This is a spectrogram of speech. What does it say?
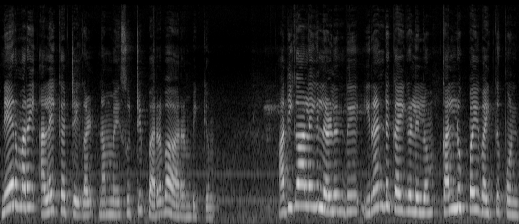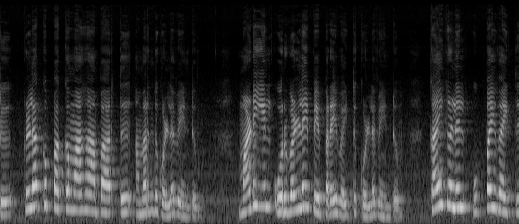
நேர்மறை அலைக்கற்றைகள் நம்மை சுற்றி பரவ ஆரம்பிக்கும். அதிகாலையில் எழுந்து இரண்டு கைகளிலும் கல்லுப்பை வைத்துக்கொண்டு கிழக்கு பக்கமாக பார்த்து அமர்ந்து கொள்ள வேண்டும். மடியில் ஒரு வெள்ளை பேப்பரை வைத்துக்கொள்ள வேண்டும். கைகளில் உப்பை வைத்து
